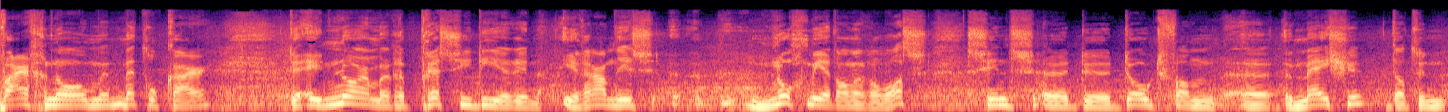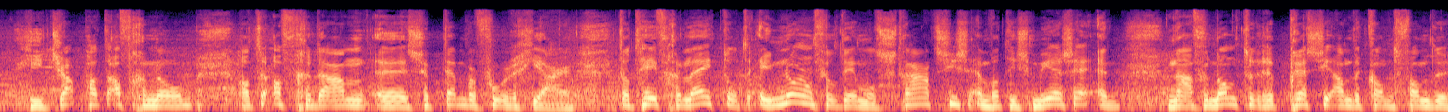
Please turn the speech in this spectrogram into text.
waargenomen met elkaar de enorme repressie die er in Iran is, eh, nog meer dan er al was. Sinds uh, de dood van uh, een meisje dat een hijab had afgenomen, had afgedaan september vorig jaar. Dat heeft geleid tot enorm veel demonstraties en wat is meer zei, en navenante repressie aan de kant van, de,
